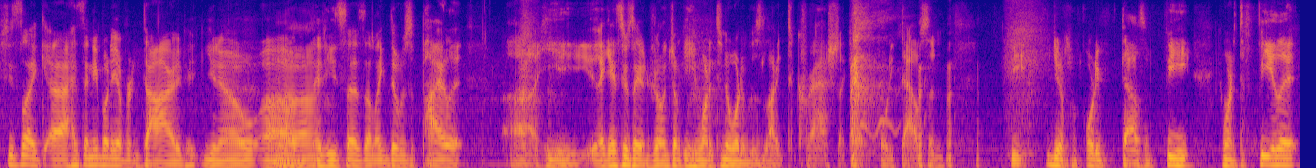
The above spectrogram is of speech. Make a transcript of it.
she's like, uh, "Has anybody ever died?" You know, um, Uh. and he says that like there was a pilot. Uh, he, I guess he was like a drill junkie. He wanted to know what it was like to crash like forty thousand feet. You know, from forty thousand feet. He wanted to feel it.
